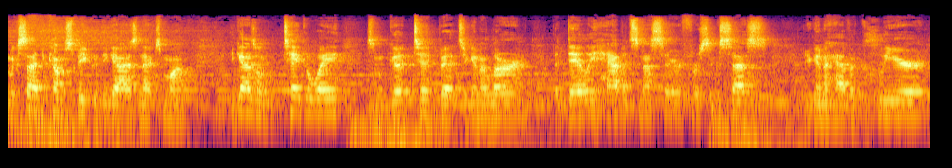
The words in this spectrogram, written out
I'm excited to come speak with you guys next month. You guys will take away some good tidbits. You're going to learn the daily habits necessary for success. You're going to have a clear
